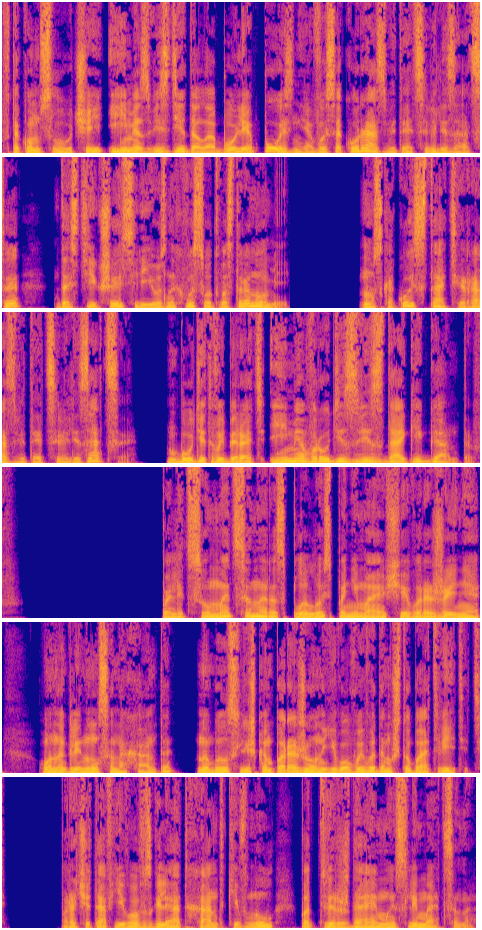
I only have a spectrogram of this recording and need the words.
В таком случае имя звезде дала более поздняя, высокоразвитая цивилизация, достигшая серьезных высот в астрономии. Но с какой стати развитая цивилизация будет выбирать имя вроде «Звезда гигантов». По лицу Мэтсона расплылось понимающее выражение. Он оглянулся на Ханта, но был слишком поражен его выводом, чтобы ответить. Прочитав его взгляд, Хант кивнул, подтверждая мысли Мэтсона.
